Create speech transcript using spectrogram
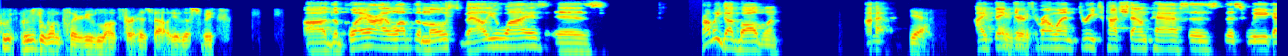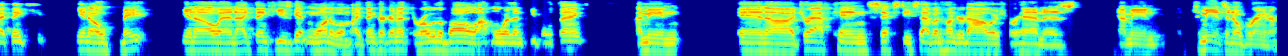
who, who's the one player you love for his value this week? Uh, the player I love the most value wise is probably Doug Baldwin. I Yeah. I think I they're throwing three touchdown passes this week. I think you know, may, you know, and I think he's getting one of them. I think they're going to throw the ball a lot more than people think. I mean, in uh, DraftKings, sixty seven hundred dollars for him is, I mean, to me, it's a no brainer.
